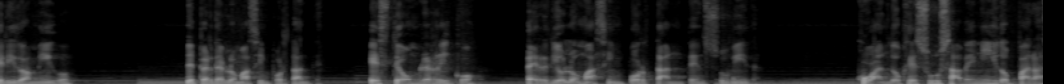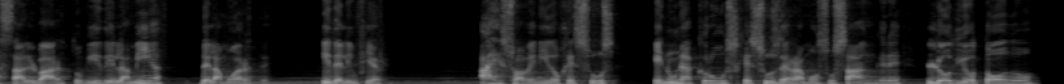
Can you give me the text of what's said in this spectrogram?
querido amigo, de perder lo más importante. Este hombre rico perdió lo más importante en su vida. Cuando Jesús ha venido para salvar tu vida y la mía de la muerte y del infierno. A eso ha venido Jesús. En una cruz Jesús derramó su sangre, lo dio todo,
